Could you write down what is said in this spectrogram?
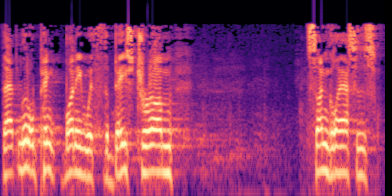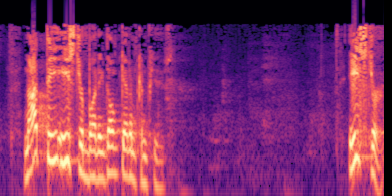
that little pink bunny with the bass drum, sunglasses. Not the Easter bunny, don't get them confused. Easter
